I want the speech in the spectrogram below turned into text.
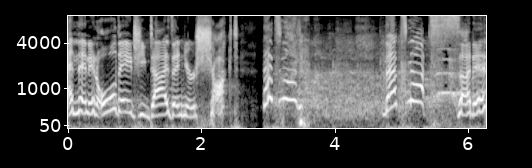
And then in old age, he dies and you're shocked. That's not. That's not sudden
